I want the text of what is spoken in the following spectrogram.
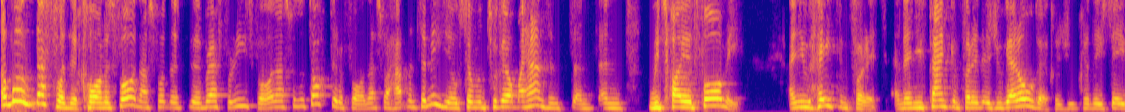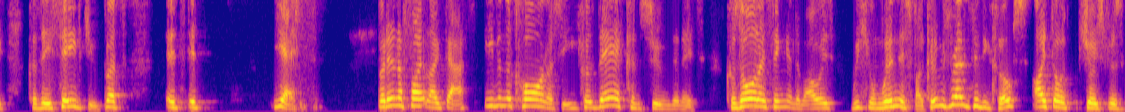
And well, that's what the corner's for, and that's what the, the referee's for, and that's what the doctor are for. That's what happened to me. You know, someone took it out of my hands and, and, and retired for me. And you hate them for it. And then you thank them for it as you get older because you because they saved because they saved you. But it it yes. But in a fight like that, even the corner, see, because they're consumed in it. Because all they're thinking about is we can win this fight. 'Cause it was relatively close. I thought Joyce was,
